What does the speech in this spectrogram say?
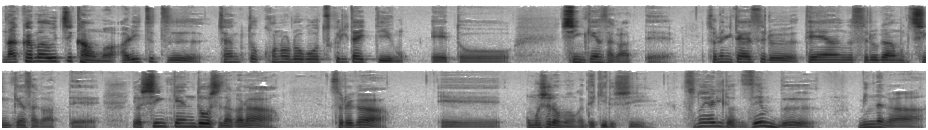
仲間内感はありつつちゃんとこのロゴを作りたいっていう、えーと、真剣さがあってそれに対する提案する側も真剣さがあって要は真剣同士だからそれが、えー、面白いものができるしそのやり取り全部みんなが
